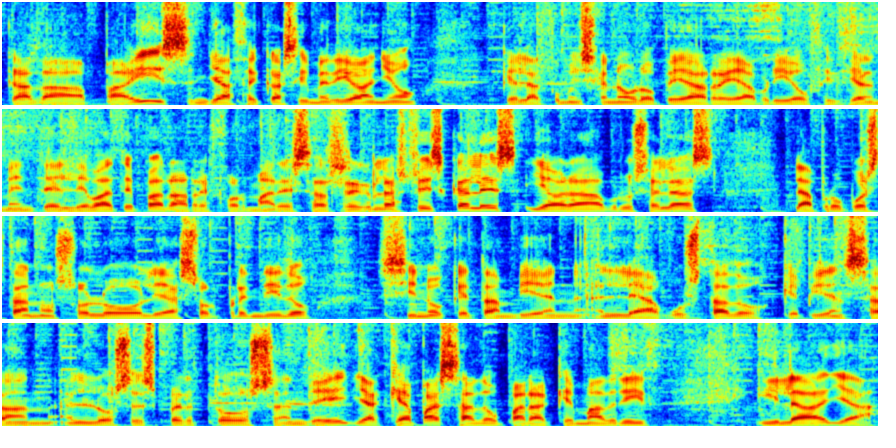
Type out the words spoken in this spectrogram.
cada país. Ya hace casi medio año que la Comisión Europea reabrió oficialmente el debate para reformar esas reglas fiscales y ahora a Bruselas la propuesta no solo le ha sorprendido, sino que también le ha gustado. ¿Qué piensan los expertos de ella? ¿Qué ha pasado para que Madrid y La Haya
